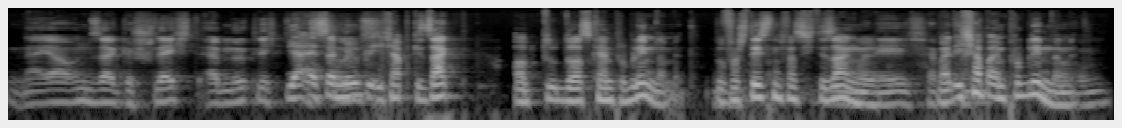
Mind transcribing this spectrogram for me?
Naja, unser Geschlecht ermöglicht. Ja, es ermöglicht. Ich habe gesagt, ob du, du hast kein Problem damit. Du verstehst nicht, was ich dir sagen will. Nee, ich hab Weil ich habe ein Problem damit. Warum?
